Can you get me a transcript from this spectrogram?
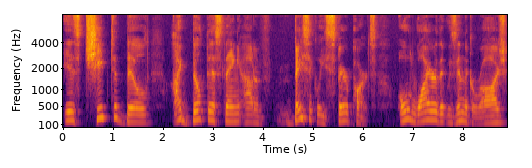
is cheap to build. I built this thing out of basically spare parts. Old wire that was in the garage.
